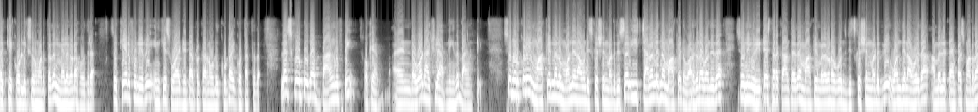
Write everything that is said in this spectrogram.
ಧಕ್ಕೆ ಕೊಡ್ಲಿಕ್ಕೆ ಶುರು ಮಾಡ್ತದೆ ಮೇಲ್ಗಡೆ ಹೋದ್ರೆ. ಸೊ ಕೇರ್ಫುಲ್ ಇರ್ರಿ ಇನ್ ಕೇಸ್ ವಾಯ್ಡ್ ಡೇಟಾ ಪ್ರಕಾರ ನೋಡಿದ್ ಕೂಡ ಗೊತ್ತಾಗ್ತದೆ. Let's go to the bank Nifty okay and what actually happening in the bank Nifty so ನೋಡ್ಕೊಳ್ಳಿ ಮಾರ್ಕೆಟ್ನಲ್ಲಿ ಮೊನ್ನೆ ನಾವು ಡಿಸ್ಕಷನ್ ಮಾಡಿದ್ವಿ. ಸರ್ ಈ ಚಾನಲ್ ಇಂದ ಮಾರ್ಕೆಟ್ ಹೊರಗಡೆ ಬಂದಿದೆ. ಸೊ ನೀವು ರಿಟೇಲ್ಸ್ ತರ ಕಾಣ್ತಾ ಇದೆ. ಮಾರ್ಕೆಟ್ ಮೇಲ್ಗಡೆ ಒಂದು ಡಿಸ್ಕಷನ್ ಮಾಡಿದ್ವಿ. ಒಂದ್ ದಿನ ಹೋಯ್ದ, ಆಮೇಲೆ ಟೈಮ್ ಪಾಸ್ ಮಾಡ್ದ.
